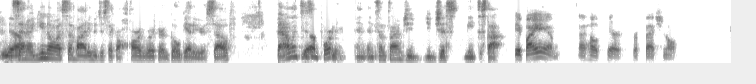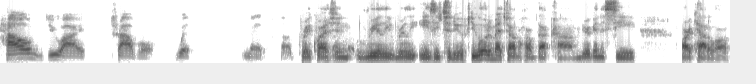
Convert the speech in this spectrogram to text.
Yeah. center. You know, as somebody who's just like a hard worker, go getter yourself, balance is important, and and sometimes you you just need to stop. If I am a healthcare professional, how do I travel with Med Hub? Great question. Really, really easy to do. If you go to medtravelhub.com, you're going to see our catalog,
